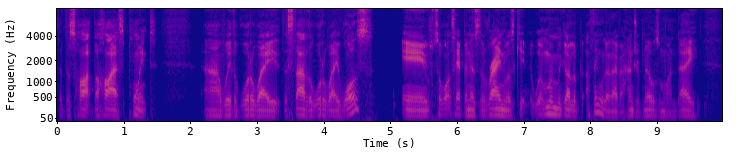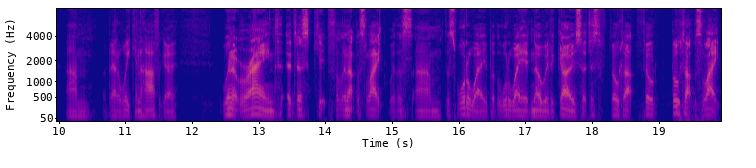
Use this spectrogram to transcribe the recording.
to this high, the highest point uh, where the waterway, the start of the waterway was. And so what's happened is the rain was kept, when, when we got, I think we got over 100 mils in one day, um, about a week and a half ago. When it rained, it just kept filling up this lake with this um, this waterway, but the waterway had nowhere to go, so it just filled up, filled, built up this lake.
